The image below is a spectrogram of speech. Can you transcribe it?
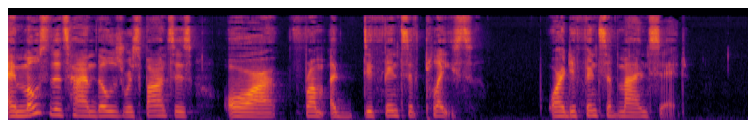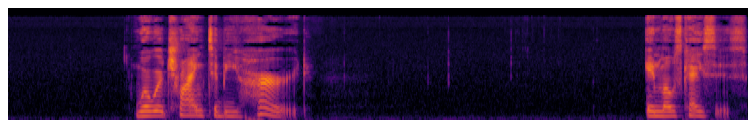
And most of the time, those responses are from a defensive place or a defensive mindset where we're trying to be heard in most cases.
